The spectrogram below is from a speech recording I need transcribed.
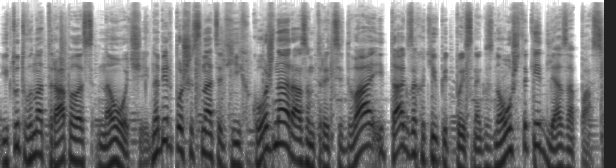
і тут вона трапилась на очі. Набір по 16 гіг кожна, разом 32, і так захотів підписник, знову ж таки для запасу.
